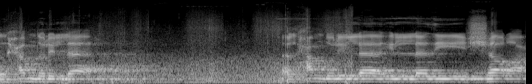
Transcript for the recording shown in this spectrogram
الحمد لله. الحمد لله الذي شرع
